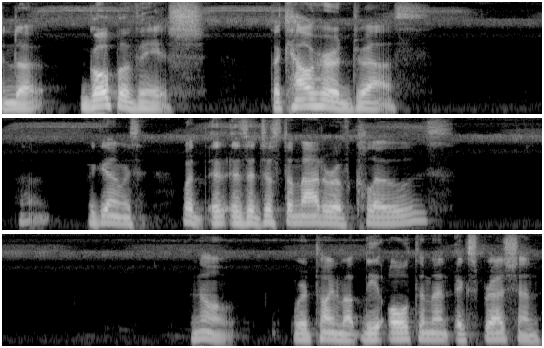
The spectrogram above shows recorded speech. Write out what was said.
In the Gopavesh, the cowherd dress. Again, we say, what, is it just a matter of clothes? No, we're talking about the ultimate expression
